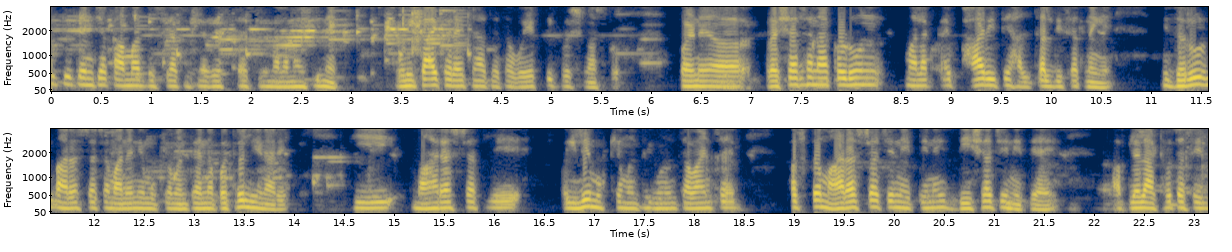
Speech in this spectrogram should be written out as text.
कदाचित ते त्यांच्या कामात दुसऱ्या कुठल्या व्यस्त असतील मला माहिती नाही. कोणी काय करायचं हा त्याचा वैयक्तिक प्रश्न असतो. पण प्रशासनाकडून मला काही फार इथे हालचाल दिसत नाहीये. मी जरूर महाराष्ट्राच्या माननीय मुख्यमंत्र्यांना पत्र लिहिणार आहे की महाराष्ट्रातले पहिले मुख्यमंत्री म्हणून चव्हाण साहेब फक्त महाराष्ट्राचे नेते नाही देशाचे नेते आहेत. आपल्याला आठवत असेल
